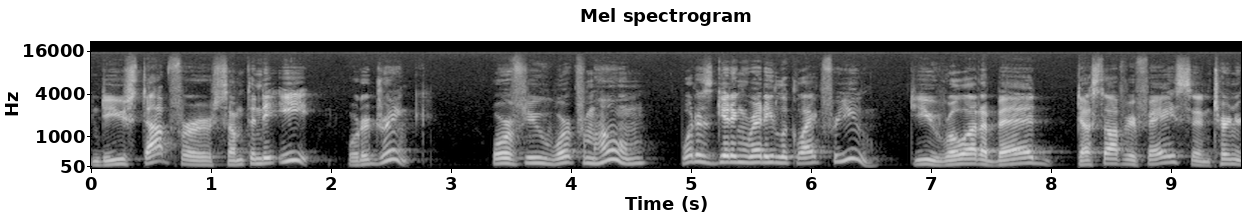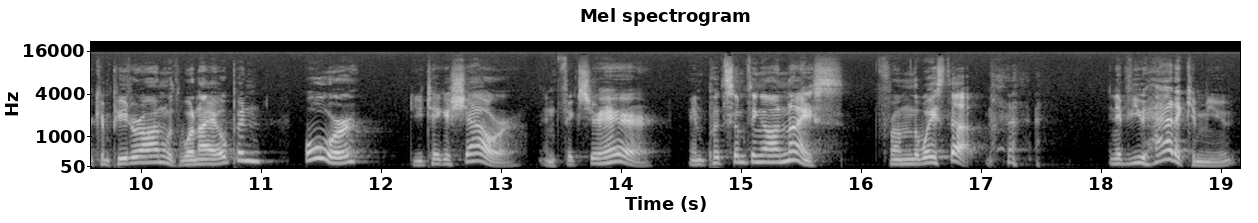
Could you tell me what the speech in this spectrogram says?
And do you stop for something to eat or to drink? Or if you work from home, what does getting ready look like for you? Do you roll out of bed, dust off your face, and turn your computer on with one eye open? Or do you take a shower and fix your hair and put something on nice from the waist up? and if you had a commute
